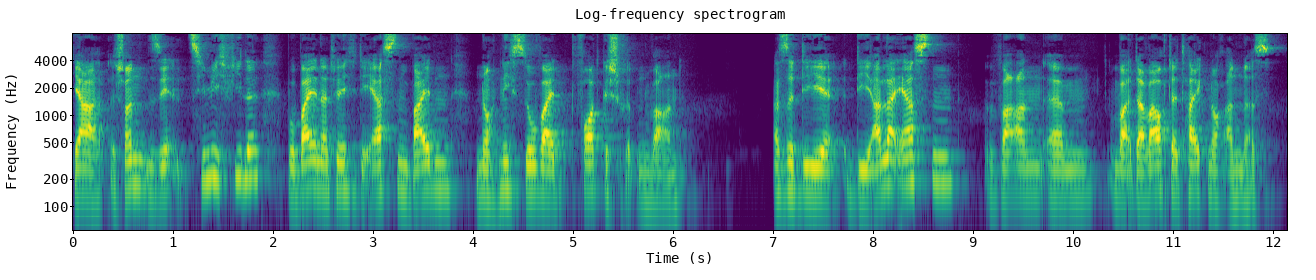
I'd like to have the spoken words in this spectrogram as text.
ja, schon sehr, ziemlich viele, wobei natürlich die ersten beiden noch nicht so weit fortgeschritten waren. Also die, die allerersten waren, ähm, war, da war auch der Teig noch anders.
